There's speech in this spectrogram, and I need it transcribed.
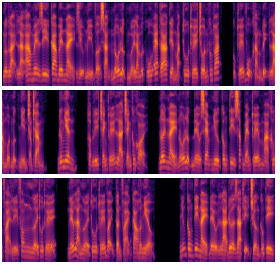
Ngược lại là America bên này dịu nỉ vợ sản nỗ lực 15 ức USD tiền mặt thu thuế trốn không thoát, cục thuế vụ khẳng định là một mực nhìn chằm chằm. Đương nhiên, hợp lý tránh thuế là tránh không khỏi, nơi này nỗ lực đều xem như công ty sắc bén thuế mà không phải Lý Phong người thu thuế, nếu là người thu thuế vậy cần phải cao hơn nhiều. Những công ty này đều là đưa ra thị trường công ty,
